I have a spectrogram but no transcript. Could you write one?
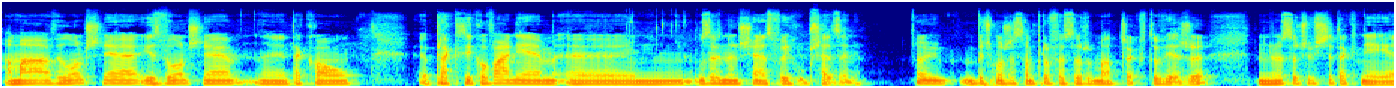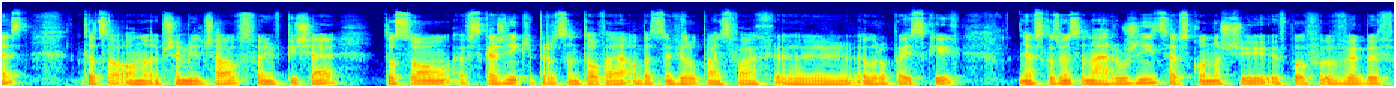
a ma wyłącznie, jest wyłącznie y, taką praktykowaniem y, uzewnętrzniania swoich uprzedzeń. No i być może sam profesor Matczak w to wierzy. Natomiast oczywiście tak nie jest. To, co on przemilczał w swoim wpisie, to są wskaźniki procentowe obecne w wielu państwach europejskich, wskazujące na różnice w skłonności, w, w, jakby w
